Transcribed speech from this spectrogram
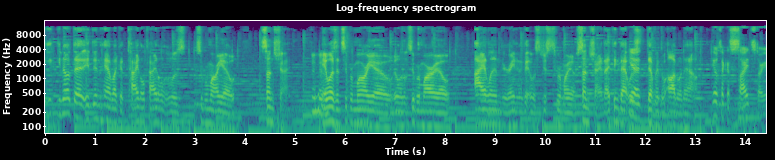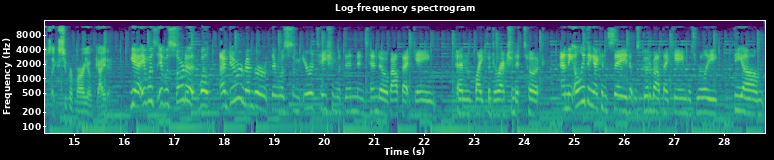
You you know that it didn't have like a title. Title. It was Super Mario Sunshine. Mhm. It wasn't Super Mario. It wasn't Super Mario Island or anything. like that. It was just Super Mario Sunshine. I think that was Yeah. definitely the odd one out. It was like a side story. It was like Super Mario Gaiden. Yeah, it was, it was sort of, well, I do remember there was some irritation within Nintendo about that game and, like, the direction it took. And the only thing I can say that was good about that game was really the, um,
